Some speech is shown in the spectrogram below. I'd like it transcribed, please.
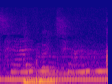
time, for two.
